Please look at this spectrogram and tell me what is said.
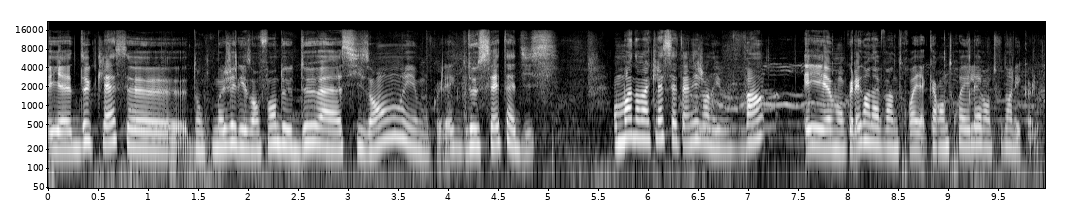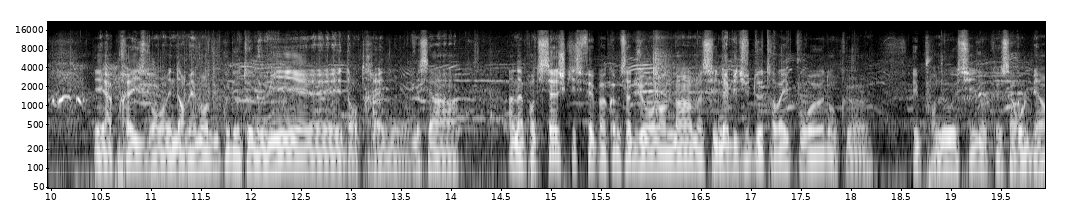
Il y a deux classes, euh, donc moi j'ai les enfants de 2 à 6 ans et mon collègue de 7 à 10. Moi dans ma classe cette année j'en ai 20 et mon collègue en a 23. Il y a 43 élèves en tout dans l'école. Et après ils ont énormément du coup d'autonomie et d'entraide. Mais c'est un, apprentissage qui se fait pas comme ça du jour au lendemain. C'est une habitude de travail pour eux donc, euh, et pour nous aussi, donc euh, ça roule bien.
